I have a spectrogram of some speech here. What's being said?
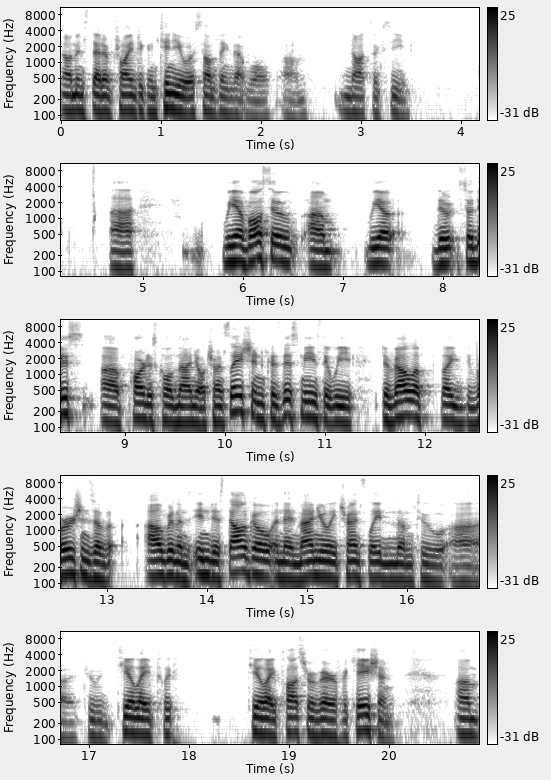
um, instead of trying to continue with something that will um, not succeed. Uh, we have also, um, we have, so this uh, part is called manual translation because this means that we developed like versions of algorithms in distalgo and then manually translated them to, uh, to TLA, TLA plus for verification. Um,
